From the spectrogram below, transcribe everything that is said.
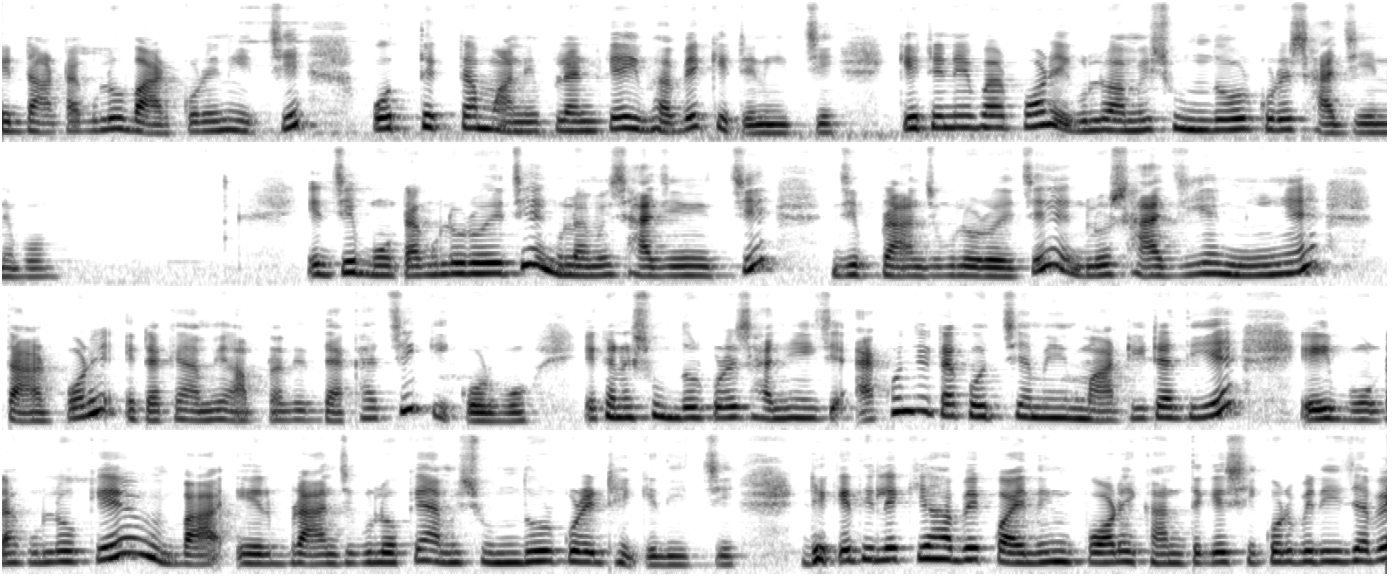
এর ডাঁটাগুলো বার করে নিচ্ছি। প্রত্যেকটা মানি প্ল্যান্টকে এইভাবে কেটে নিচ্ছি। কেটে নেবার পর এগুলো আমি সুন্দর করে সাজিয়ে নেব। এর যে বোঁটাগুলো রয়েছে, এগুলো আমি সাজিয়ে নিচ্ছি। যে ব্রাঞ্চগুলো রয়েছে, এগুলো সাজিয়ে নিয়ে তারপরে এটাকে আমি আপনাদের দেখাচ্ছি কি করব। এখানে সুন্দর করে সাজিয়ে নিয়েছি। এখন যেটা করছি আমি মাটিটা দিয়ে এই বোঁটাগুলোকে বা এর ব্রাঞ্চগুলোকে আমি সুন্দর করে ঢেকে দিচ্ছি। ঢেকে দিলে কি হবে? কয়েকদিন পর এখান থেকে শিকড় বেরিয়ে যাবে,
